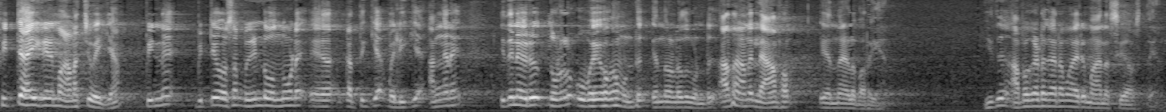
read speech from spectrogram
ഫിറ്റായി കഴിയുമ്പോൾ അണച്ചു വയ്ക്കാം. പിന്നെ പിറ്റേ ദിവസം വീണ്ടും ഒന്നുകൂടെ കത്തിക്കുക വലിക്കുക. അങ്ങനെ ഇതിനൊരു തുടർ ഉപയോഗമുണ്ട് എന്നുള്ളത് കൊണ്ട് അതാണ് ലാഭം എന്നയാൾ പറയാൻ ഇത് അപകടകരമായ ഒരു മാനസികാവസ്ഥയാണ്.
